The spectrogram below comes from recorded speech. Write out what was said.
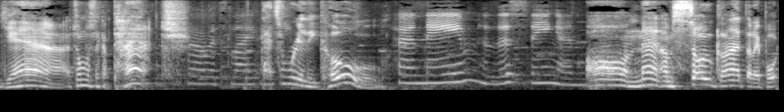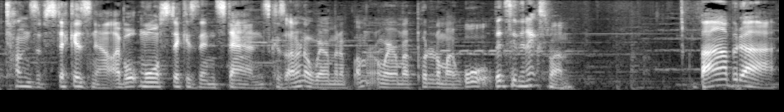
Yeah, it's almost like a patch. So it's like That's really cool. her name, this thing, and Oh man, I'm so glad that I bought tons of stickers now. I bought more stickers than stands because I don't know where I'm gonna I don't know where I'm gonna put it on my wall. Let's see the next one. Barbara,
